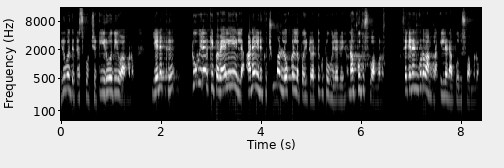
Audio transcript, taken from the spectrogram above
இருபது ட்ரெஸ் பிடிச்சிருக்கு. இருபதையும் வாங்கணும். எனக்கு டூ வீலருக்கு இப்ப வேலையே இல்லை. ஆனா எனக்கு சும்மா லோக்கல்ல போயிட்டு வரதுக்கு டூ வீலர் வேணும். நான் புதுசு வாங்கணும். செகண்ட் ஹேண்ட் கூட வாங்கலாம். இல்ல நான் புதுசு வாங்கணும்.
